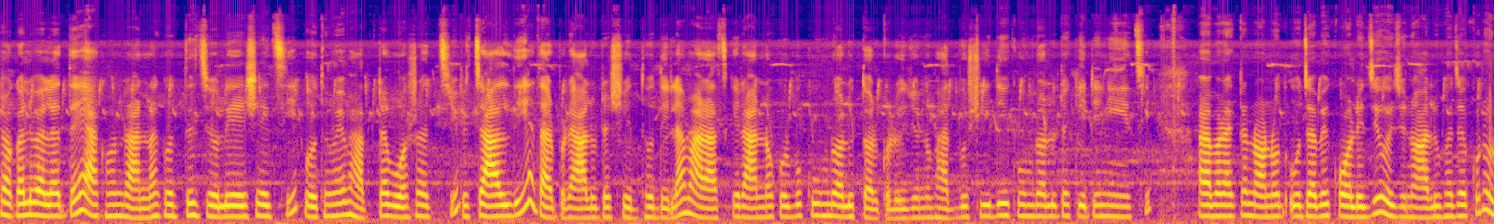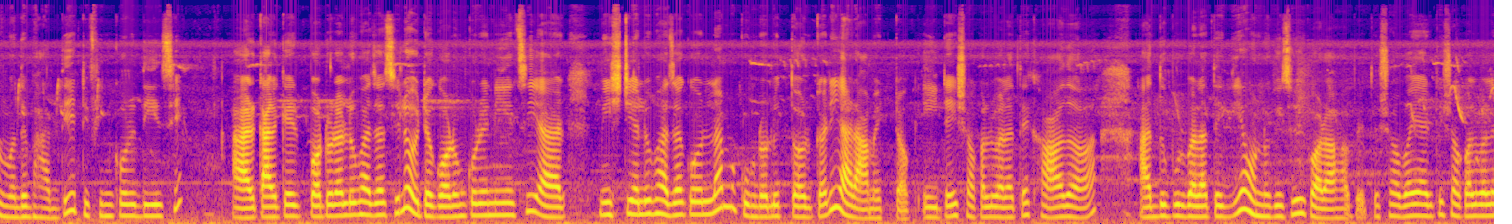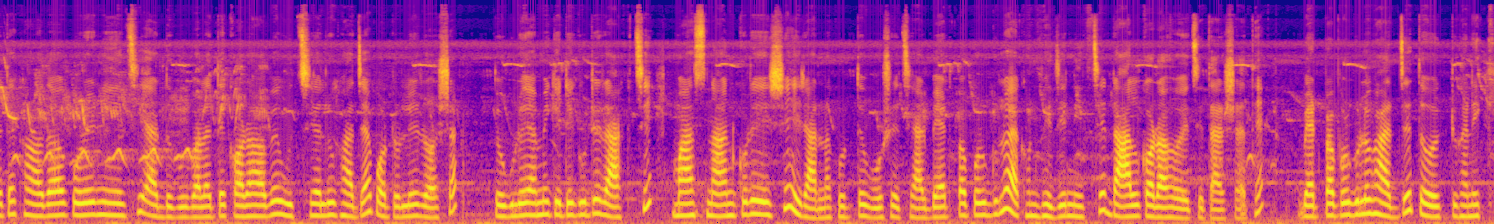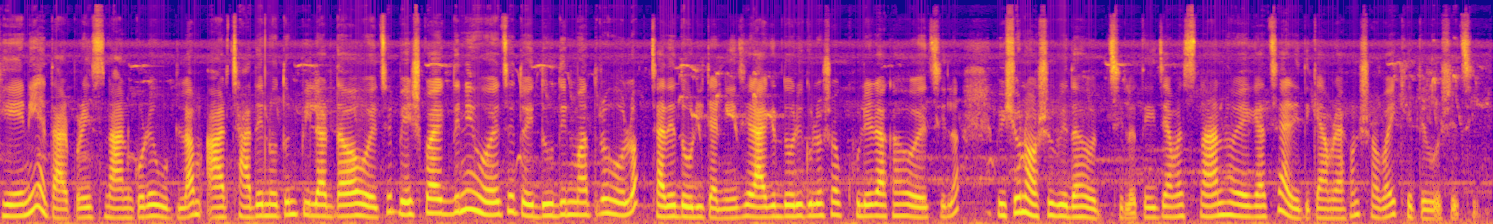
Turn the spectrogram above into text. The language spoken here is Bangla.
সকালবেলাতে এখন রান্না করতে চলে এসেছি। প্রথমে ভাতটা বসাচ্ছি। চাল দিয়ে তারপরে আলুটা সেদ্ধ দিলাম। আর আজকে রান্না করব কুমড়ো আলুর তরকারি। ওই জন্য ভাত বসিয়ে দিয়ে কুমড়ো আলুটা কেটে নিয়েছি। আর আমার একটা ননদ ও যাবে কলেজে ওই জন্য আলু ভাজা করে ওর মধ্যে ভাত দিয়ে টিফিন করে দিয়েছি। আর কালকের পটল আলু ভাজা ছিল, ওইটা গরম করে নিয়েছি। আর মিষ্টি আলু ভাজা করলাম, কুমড়ো আলুর তরকারি আর আমের টক। এইটাই সকালবেলাতে খাওয়া দাওয়া। আর দুপুরবেলাতে গিয়ে অন্য কিছুই করা হবে। তো সবাই আর কি সকালবেলাতে খাওয়া দাওয়া করে নিয়েছি। আর দুপুরবেলাতে করা হবে উচ্ছে আলু ভাজা, পটলের রসা। তো ওগুলোই আমি কেটে কুটে রাখছি। মা স্নান করে এসে রান্না করতে বসেছে। আর ব্যাট পাঁপড়গুলো এখন ভেজে নিচ্ছে। ডাল করা হয়েছে তার সাথে। ব্যাট পাঁপড়গুলো ভাজছে, তো একটুখানি খেয়ে নিয়ে তারপরে স্নান করে উঠলাম। আর ছাদে নতুন পিলার দেওয়া হয়েছে। বেশ কয়েকদিনই হয়েছে, তো এই দুদিন মাত্র হলো ছাদে দড়িটা নিয়েছে। এর আগের দড়িগুলো সব খুলে রাখা হয়েছিল। ভীষণ অসুবিধা হচ্ছিল। তো এই যে আমার স্নান হয়ে গেছে, আর এদিকে আমরা এখন সবাই খেতে বসেছি।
